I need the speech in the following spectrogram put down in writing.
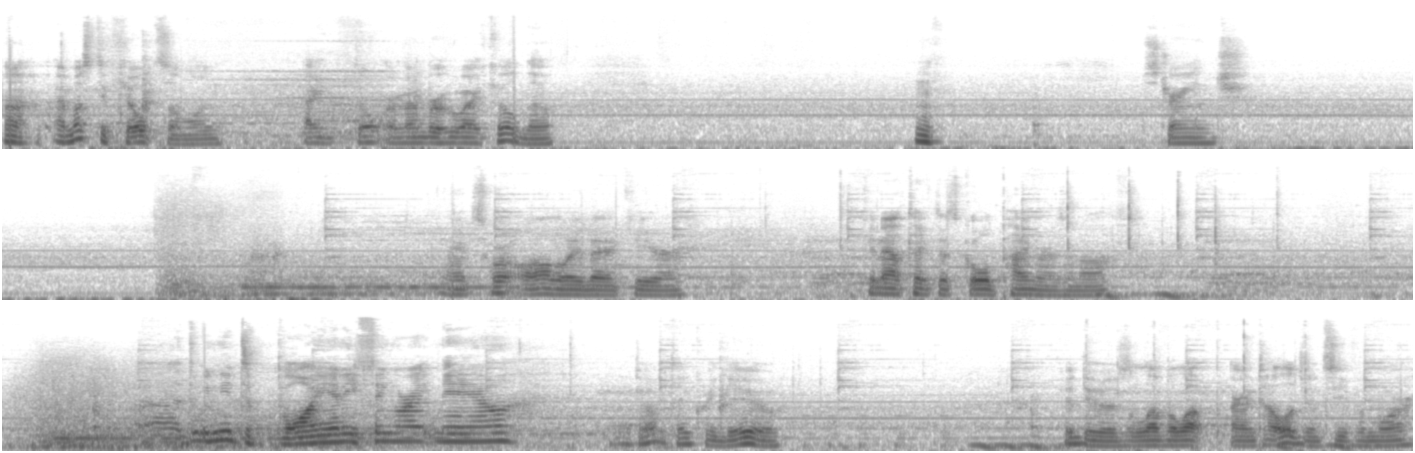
Huh, I must have killed someone. I don't remember who I killed though. Hmm. Strange. Alright, so we're all the way back here. Can now take this gold pine resin off. Uh, do we need to buy anything right now? I don't think we do. Could do is level up our intelligence even more.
